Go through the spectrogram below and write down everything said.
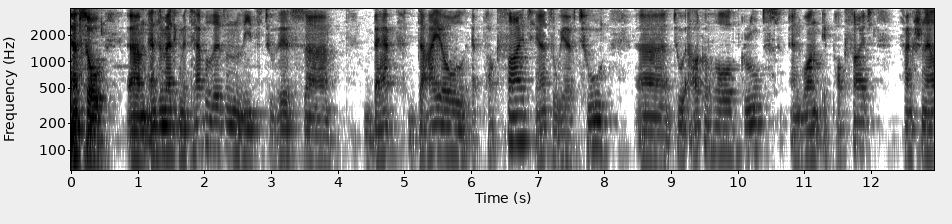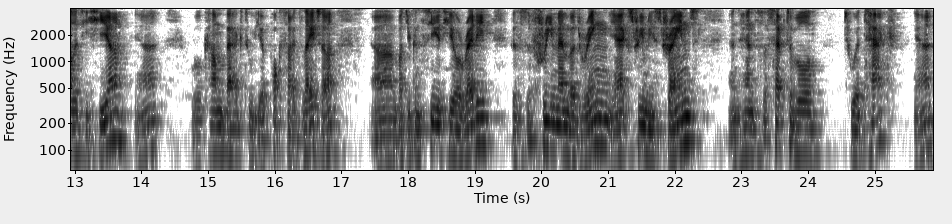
Yeah, so um, enzymatic metabolism leads to this uh, BAP diol epoxide. Yeah, so we have two uh, two alcohol groups and one epoxide functionality here. Yeah, we'll come back to the epoxides later. Uh, but you can see it here already. This is a three-membered ring, yeah, extremely strained and hence susceptible to attack. Yeah,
